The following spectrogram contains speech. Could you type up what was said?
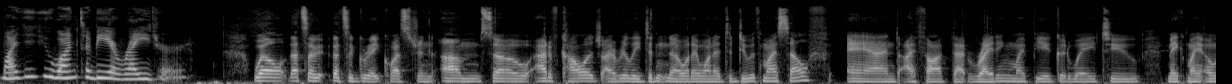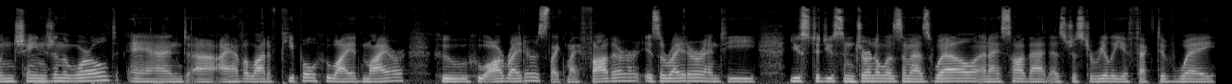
Why did you want to be a writer? Well, that's a that's a great question. Um, so out of college, I really didn't know what I wanted to do with myself, and I thought that writing might be a good way to make my own change in the world. And uh, I have a lot of people who I admire who who are writers. Like my father is a writer, and he used to do some journalism as well. And I saw that as just a really effective way.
